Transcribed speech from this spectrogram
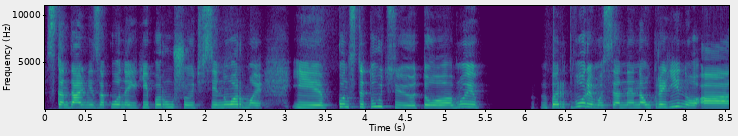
скандальні закони, які порушують всі норми і конституцію, то ми перетворимося не на Україну, а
